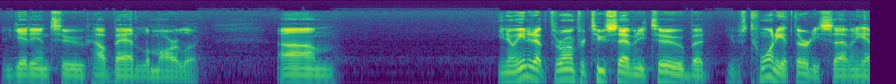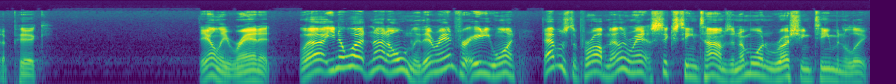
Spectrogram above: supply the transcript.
and get into how bad Lamar looked. Um, you know, he ended up throwing for 272, but he was 20 of 37. He had a pick. They only ran it well, you know what? Not only they ran for 81. That was the problem. They only ran it 16 times. The number one rushing team in the league.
